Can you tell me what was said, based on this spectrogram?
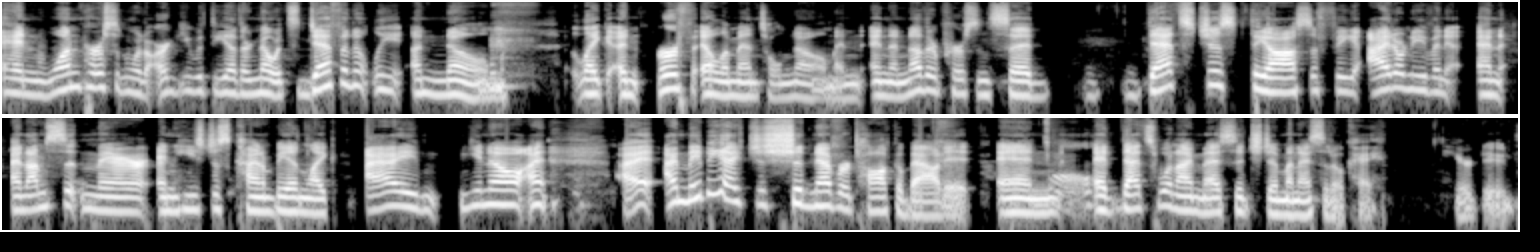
and one person would argue with the other, "No, it's definitely a gnome." like an earth elemental gnome and and another person said that's just theosophy. I don't even and and i'm sitting there and he's just kind of being like i you know i i i maybe i just should never talk about it. And and that's when i messaged him and i said okay here dude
